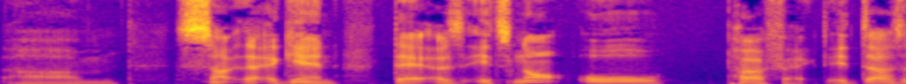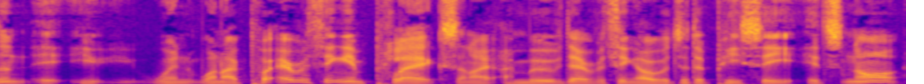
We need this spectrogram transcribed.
Um, so again, there is, it's not all perfect. It doesn't. It, you, when when I put everything in Plex and I, I, moved everything over to the PC, it's not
